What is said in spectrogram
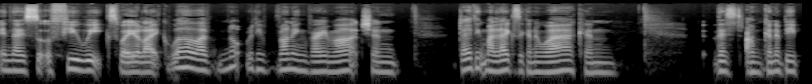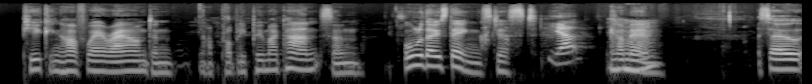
in those sort of few weeks where you're like, well, I'm not really running very much, and don't think my legs are going to work and this I'm going to be puking halfway around and I'll probably poo my pants and all of those things just yeah come Mhm. in. So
